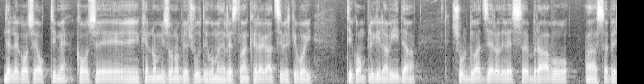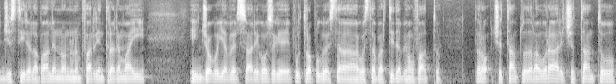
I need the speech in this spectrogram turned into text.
delle cose ottime, cose che non mi sono piaciute, come del resto anche ai ragazzi, perché poi ti complichi la vita, sul 2-0 devi essere bravo a saper gestire la palla e non, non far rientrare mai in gioco gli avversari, cosa che purtroppo questa, questa partita abbiamo fatto. Però c'è tanto da lavorare, c'è tanto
